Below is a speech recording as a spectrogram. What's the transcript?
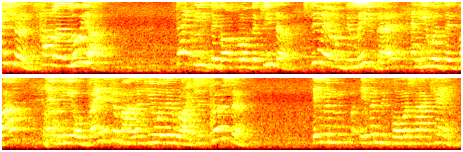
nations. Hallelujah! That is the gospel of the kingdom. Simeon believed that, and he was devout, and he obeyed the commandments. He was a righteous person, even, even before Messiah came.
